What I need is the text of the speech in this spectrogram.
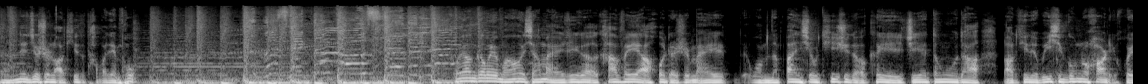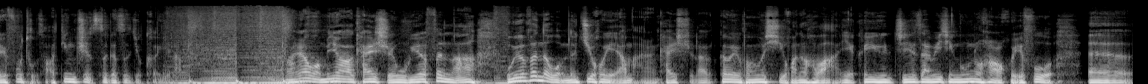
嗯，那就是老 T 的淘宝店铺。同样，各位朋友想买这个咖啡啊，或者是买我们的半袖 T 恤的，可以直接登录到老 T 的微信公众号里回复“吐槽定制”四个字就可以了。马上我们又要开始五月份了啊！五月份的我们的聚会也要马上开始了。各位朋友喜欢的话，也可以直接在微信公众号回复呃。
